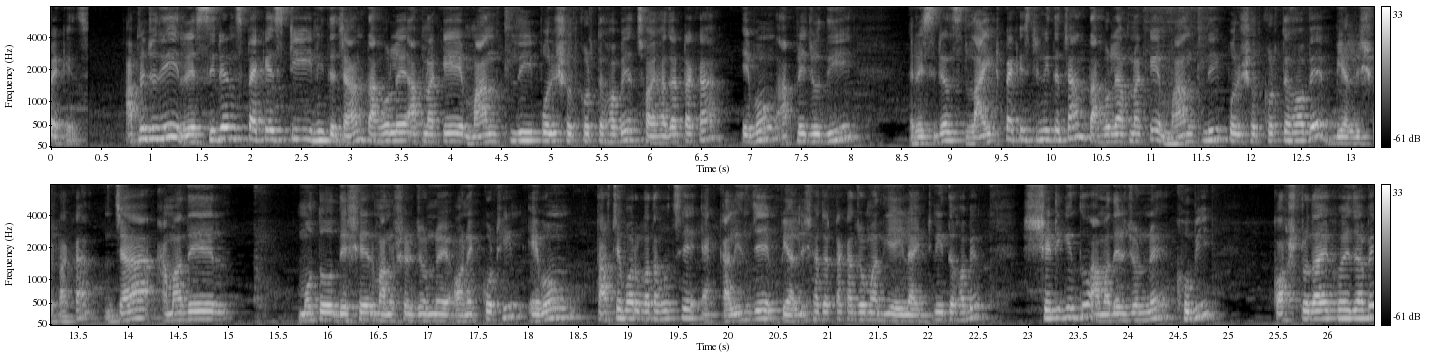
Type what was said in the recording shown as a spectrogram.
প্যাকেজ আপনি যদি রেসিডেন্স প্যাকেজটি নিতে চান, তাহলে আপনাকে মান্থলি পরিশোধ করতে হবে ছয় হাজার টাকা এবং আপনি যদি রেসিডেন্স লাইট প্যাকেজটি নিতে চান, তাহলে আপনাকে মান্থলি পরিশোধ করতে হবে বিয়াল্লিশশো টাকা, যা আমাদের মতো দেশের মানুষের জন্য অনেক কঠিন এবং তার চেয়ে বড় কথা হচ্ছে এককালীন যে বিয়াল্লিশ হাজার টাকা জমা দিয়ে এই লাইনটি নিতে হবে, সেটি কিন্তু আমাদের জন্য খুবই কষ্টদায়ক হয়ে যাবে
